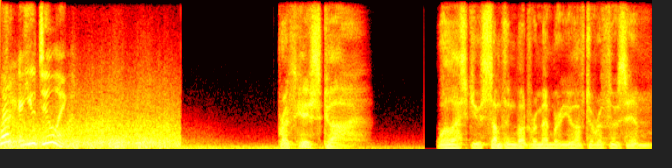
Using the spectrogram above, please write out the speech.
What are you doing? Bravkishka. We'll ask you something, but remember you have to refuse him.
